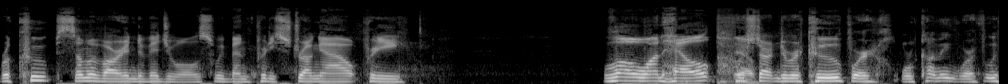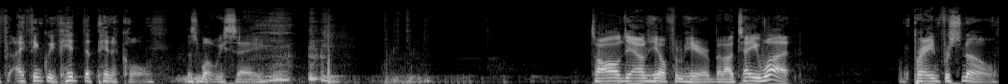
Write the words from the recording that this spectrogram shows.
recoup some of our individuals. We've been pretty strung out, pretty low on help. We're starting to recoup. We're we're coming. We're we've, I think we've hit the pinnacle, is what we say. It's all downhill from here. But I'll tell you what, I'm praying for snow.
